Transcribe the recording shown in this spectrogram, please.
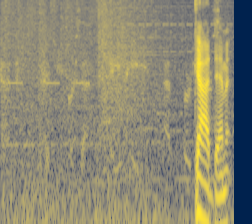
at 50%. AP at 30 God damn it.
